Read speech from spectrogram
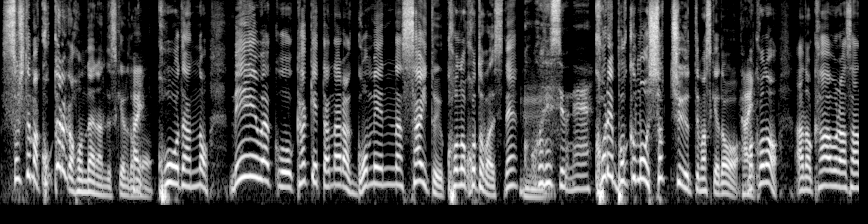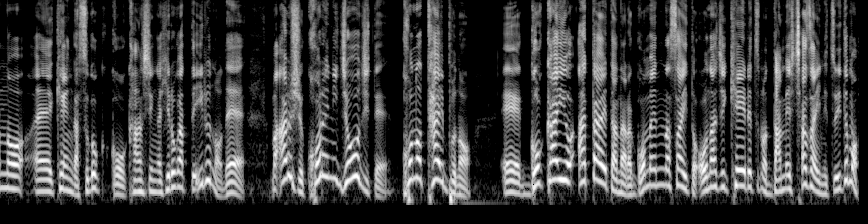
そしてまあここからが本題なんですけれども、はい、講談の「迷惑をかけたならごめんなさい」というこの言葉ですね。ここですよね。これ僕もしょっちゅう言ってますけど、はい、まあ、このあの川村さんの、えー、件がすごくこう関心が広がっているので、まあ、ある種これに乗じてこのタイプの、えー誤解を与えたならごめんなさいと同じ系列のダメ謝罪についても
